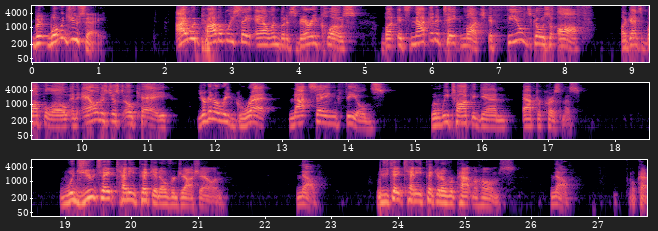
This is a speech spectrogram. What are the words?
But what would you say? I would probably say Allen, but it's very close. But it's not going to take much. If Fields goes off against Buffalo and Allen is just okay, you're going to regret not saying Fields when we talk again after Christmas. Would you take Kenny Pickett over Josh Allen? No, Would you take Kenny Pickett over Pat Mahomes? no. Okay.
